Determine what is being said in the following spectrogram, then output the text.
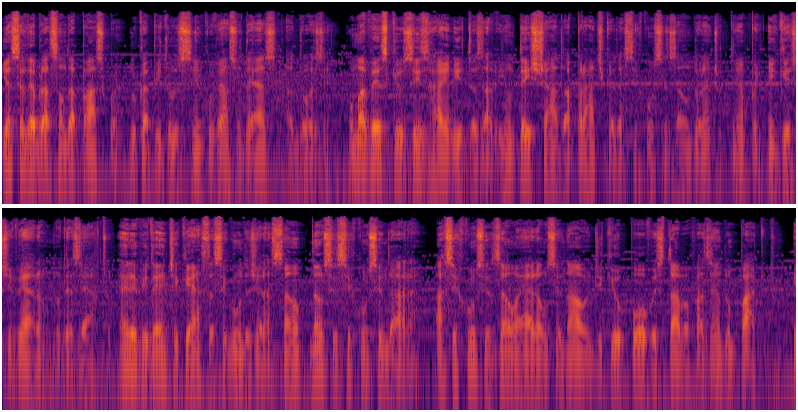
e a celebração da Páscoa, no capítulo 5, verso 10 a 12. Uma vez que os israelitas haviam deixado a prática da circuncisão durante o tempo em que estiveram no deserto, era evidente que esta segunda geração não se circuncidara. A circuncisão era um sinal de que o povo estava fazendo um pacto e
